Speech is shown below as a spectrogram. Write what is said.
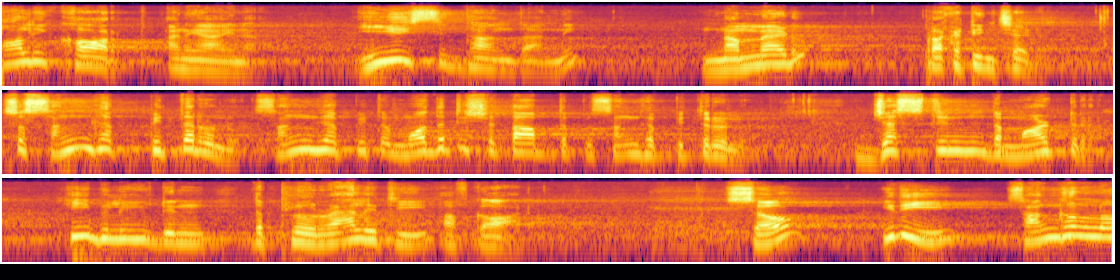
పాలికార్ప్ అనే ఆయన ఈ సిద్ధాంతాన్ని నమ్మాడు ప్రకటించాడు. సో సంఘ పితరులు సంఘ పిత మొదటి శతాబ్దపు సంఘ పితరులు Justin the martyr he believed in the plurality of God so ఇది సంఘంలో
